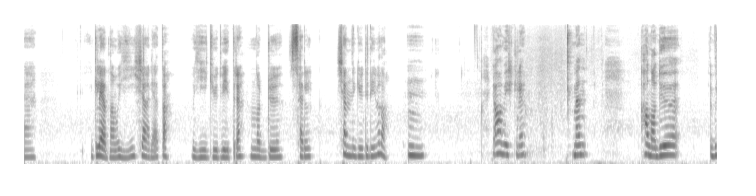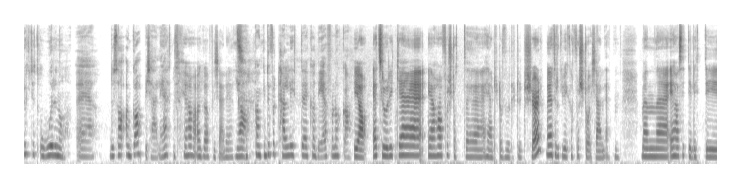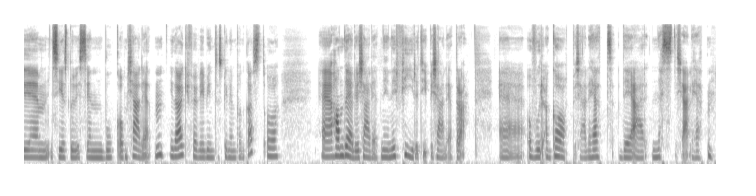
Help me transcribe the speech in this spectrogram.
gleden av å gi kjærlighet, da. Å gi Gud videre når du selv kjenner Gud i livet, da. Mm. Ja, virkelig. Men Hanna, du brukte et ord nå. Eh, du sa agapekjærlighet. Ja, agapekjærlighet. Ja. Kan ikke du fortelle litt eh, hva det er for noe? Ja, jeg tror ikke jeg har forstått det helt og fullt ut sjøl, men jeg tror ikke vi kan forstå kjærligheten. Men eh, jeg har sittet litt i C.S. Lewis sin bok om kjærligheten i dag, før vi begynte å spille inn podkast, og han deler jo kjærligheten inn i fire typer kjærligheter, da. Eh, og hvor agapekjærlighet, det er nestekjærligheten.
